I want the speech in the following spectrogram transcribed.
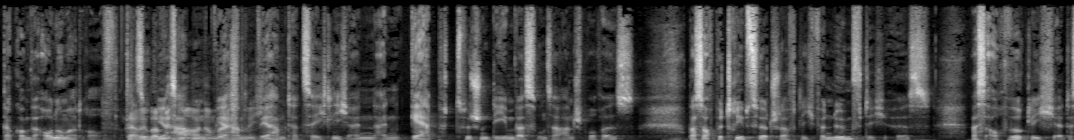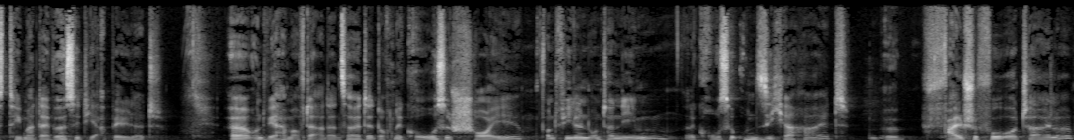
Da kommen wir auch nochmal drauf. Darüber also müssen wir auch nochmal haben, wir haben tatsächlich ein, ein Gap zwischen dem, was unser Anspruch ist, was auch betriebswirtschaftlich vernünftig ist, was auch wirklich das Thema Diversity abbildet äh, und wir haben auf der anderen Seite doch eine große Scheu von vielen Unternehmen, eine große Unsicherheit, äh, falsche Vorurteile,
